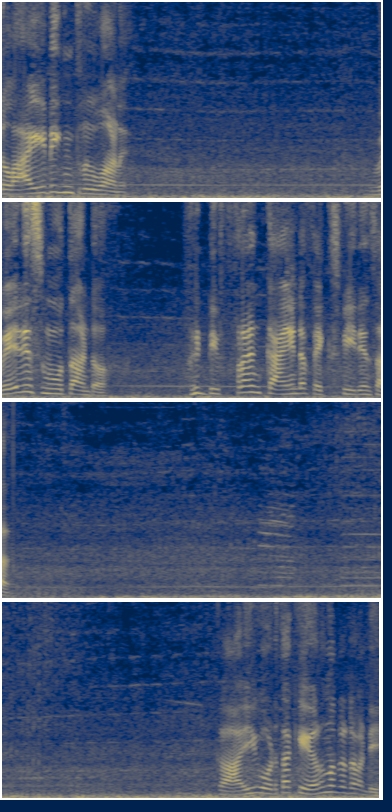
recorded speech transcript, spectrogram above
ഗ്ലൈഡിങ് ത്രൂ ആണ്. വെരി സ്മൂത്ത് ആണ് കേട്ടോ ഡിഫറെന്റ് കൈൻഡ് ഓഫ് എക്സ്പീരിയൻസ് ആണ്. കൈ കൊടുത്താൽ കയറുന്നുണ്ട് കേട്ടോ വണ്ടി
